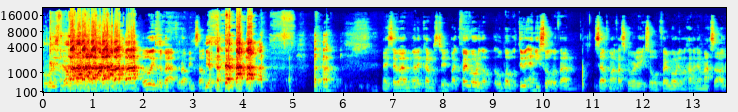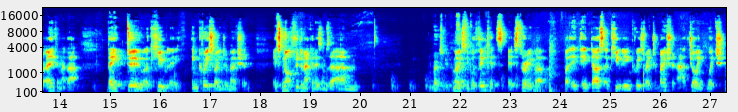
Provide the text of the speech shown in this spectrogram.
Always Always after rubbing something. No, so um, when it comes to like foam rolling or, doing any sort of um, self myofascial release or foam rolling or having a massage or anything like that, they do acutely increase range of motion. It's not through the mechanisms that um, most people. most think. people think it's it's through, but but it, it does acutely increase range of motion at a joint, which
